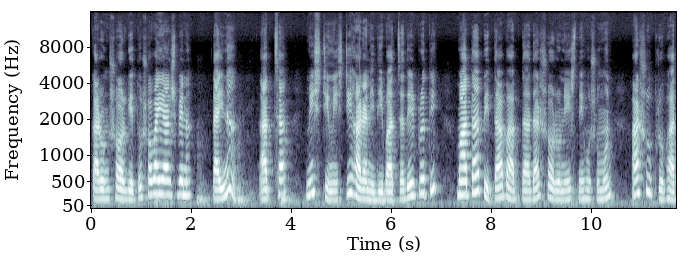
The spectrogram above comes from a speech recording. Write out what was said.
কারণ স্বর্গে তো সবাই আসবে না, তাই না? আচ্ছা মিষ্টি মিষ্টি হারানিধি বাচ্চাদের প্রতি মাতা, পিতা, বাপদাদার স্মরণের স্নেহসুমন আর সুপ্রভাত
